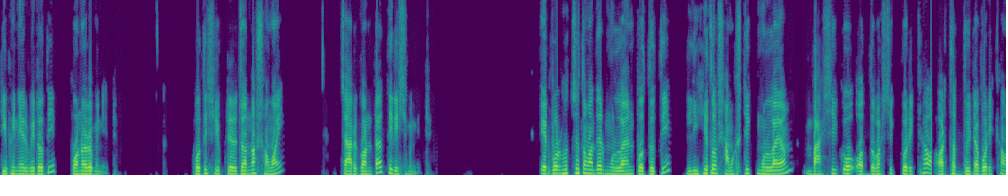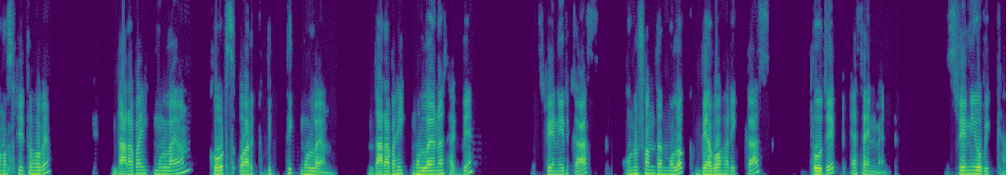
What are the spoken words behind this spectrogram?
টিফিনের বিরতি পনেরো মিনিট। প্রতি শিফটের জন্য সময় চার ঘণ্টা তিরিশ মিনিট। এরপর হচ্ছে তোমাদের মূল্যায়ন পদ্ধতি। লিখিত সামষ্টিক মূল্যায়ন, বার্ষিক ও অর্ধবার্ষিক পরীক্ষা, অর্থাৎ দুইটা পরীক্ষা অনুষ্ঠিত হবে। ধারাবাহিক মূল্যায়ন, কোর্স ওয়ার্ক ভিত্তিক মূল্যায়ন। ধারাবাহিক মূল্যায়নে থাকবে শ্রেণির কাজ, অনুসন্ধানমূলক, ব্যবহারিক কাজ, প্রজেক্ট অ্যাসাইনমেন্ট, শ্রেণি অভিক্ষা।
